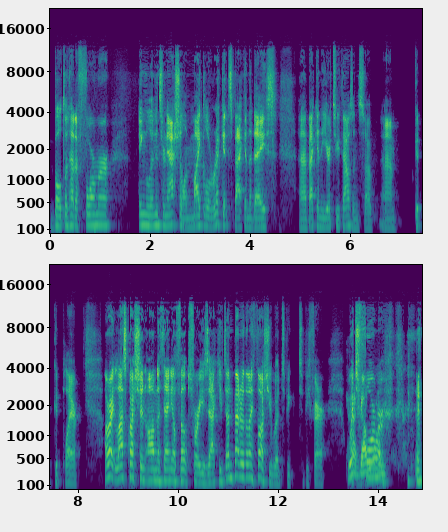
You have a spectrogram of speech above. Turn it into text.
Bolton had a former England international and Michael Ricketts back in the days, uh, back in the year 2000. So um, good, good player. All right, last question on Nathaniel Phillips for you, Zach. You've done better than I thought you would. To be to be fair, which former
